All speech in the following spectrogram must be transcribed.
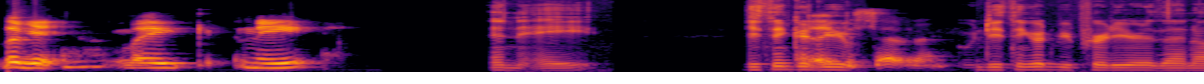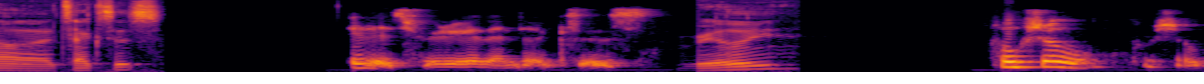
look at like an eight, an eight. Do you think it'd like be seven. Do you think it would be prettier than uh Texas? It is prettier than Texas. Really? For sure, for sure.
